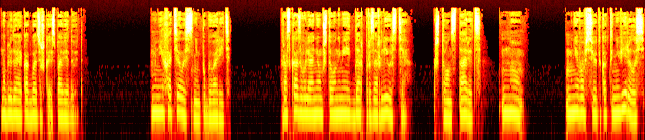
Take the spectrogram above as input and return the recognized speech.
наблюдая, как батюшка исповедует. Мне хотелось с ним поговорить. Рассказывали о нем, что он имеет дар прозорливости, что он старец, но мне во все это как-то не верилось.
